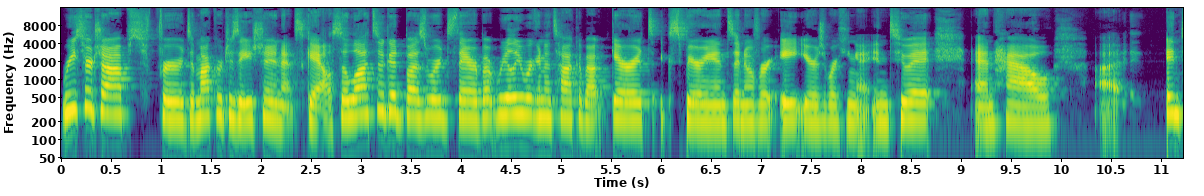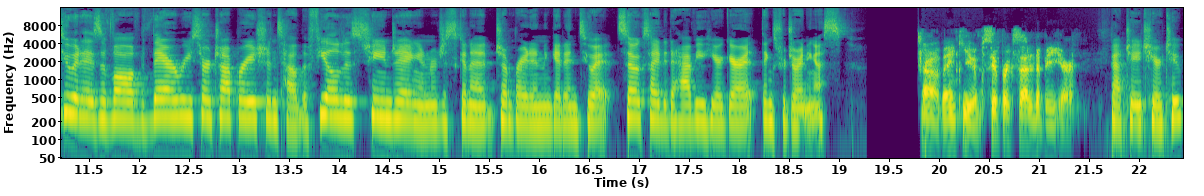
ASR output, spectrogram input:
research ops for democratization at scale. So lots of good buzzwords there, but really we're going to talk about Garrett's experience and over eight years working at Intuit and how uh, Intuit has evolved their research operations, how the field is changing, and we're just going to jump right in and get into it. So excited to have you here, Garrett. Thanks for joining us. Oh, thank you. I'm super excited to be here. Got JH here too.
